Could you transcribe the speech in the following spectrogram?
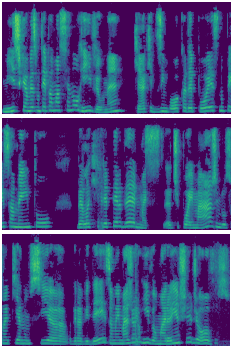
mística e ao mesmo tempo é uma cena horrível, né? Que é a que desemboca depois no pensamento dela querer perder, mas é, tipo a imagem do sonho que anuncia a gravidez é uma imagem horrível, uma aranha cheia de ovos.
